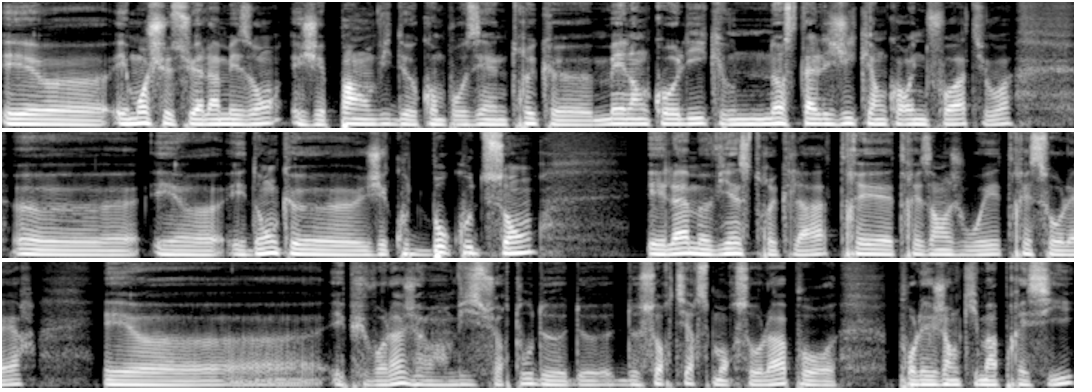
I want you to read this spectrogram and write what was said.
Et, euh, et moi je suis à la maison et j'ai pas envie de composer un truc euh, mélancolique ou nostalgique encore une fois tu vois. Et, et, donc j'écoute beaucoup de sons et là me vient ce truc là très très enjoué très solaire. Et, et puis voilà, j'avais envie surtout de, de, de, sortir ce morceau-là pour, pour les gens qui m'apprécient.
